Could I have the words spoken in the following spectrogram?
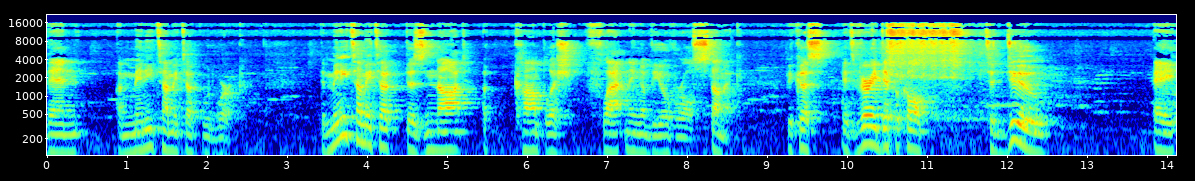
then a mini tummy tuck would work. The mini tummy tuck does not accomplish flattening of the overall stomach because it's very difficult to do a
